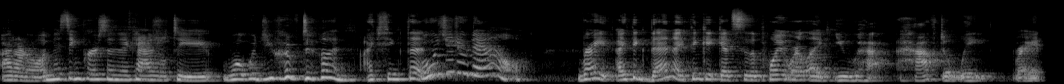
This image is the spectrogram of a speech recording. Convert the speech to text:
I don't know, a missing person and a casualty, what would you have done? I think that What would you do now? Right. I think then I think it gets to the point where like you ha- have to wait, right?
